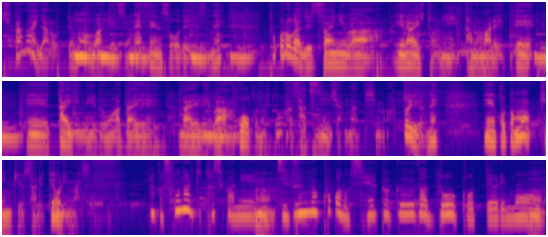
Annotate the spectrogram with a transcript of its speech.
引かないだろうって思うわけですよね、うんうん戦争でですね、ところが実際には偉い人に頼まれて、うん。うんえー大義名分を与えられれば、うん。多くの人が殺人者になってしまうというね、えーことも研究されております。なんかそうなると確かにうん自分の個々の性格がどうこうってよりも、うん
